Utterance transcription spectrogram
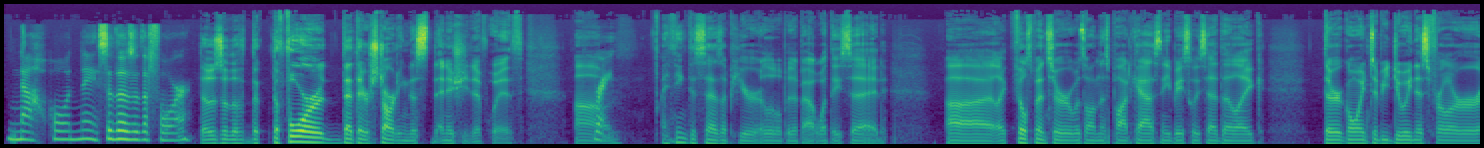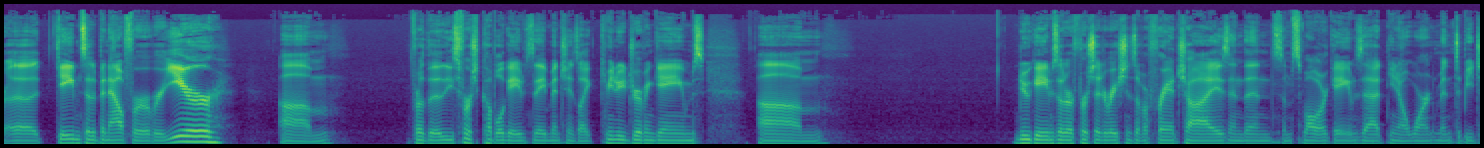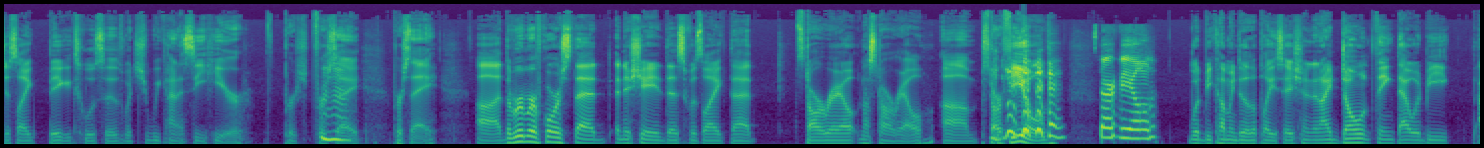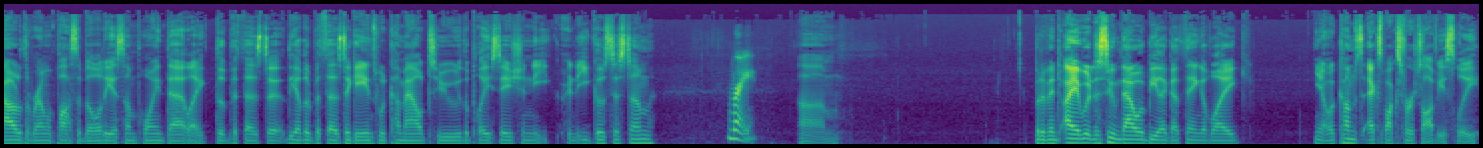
Nahone. So those are the four. Those are the, the, the four that they're starting this initiative with. Um, Right. I think this says up here a little bit about what they said. Uh, like Phil Spencer was on this podcast and he basically said that like they're going to be doing this for uh, games that have been out for over a year. Um, for the these first couple of games they mentioned like community driven games, um, new games that are first iterations of a franchise, and then some smaller games that you know weren't meant to be just like big exclusives, which we kind of see here per, per Mhm. se per se. Uh, the rumor, of course, that initiated this was like that Star Rail, not Star Rail, um, Starfield Starfield. would be coming to the PlayStation, and I don't think that would be out of the realm of possibility at some point that like the Bethesda, the other Bethesda games would come out to the PlayStation e- ecosystem. Right. Um, but event- I would assume that would be like a thing of like, you know, it comes to Xbox first, obviously,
